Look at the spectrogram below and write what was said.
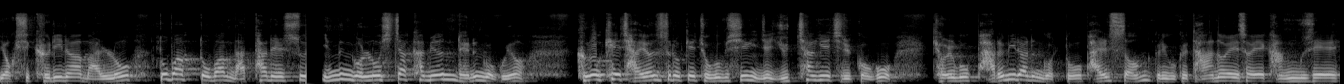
역시 글이나 말로 또박또박 나타낼 수 있는 걸로 시작하면 되는 거고요. 그렇게 자연스럽게 조금씩 이제 유창해질 거고 결국 발음이라는 것도 발성 그리고 그 단어에서의 강세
